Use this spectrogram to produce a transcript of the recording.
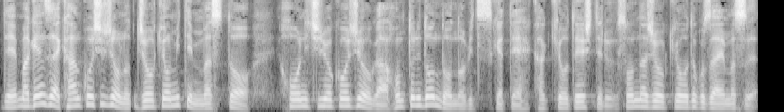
で、まあ、現在観光市場の状況を見てみますと、訪日旅行需要が本当にどんどん伸び続けて活況を呈している、そんな状況でございます。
